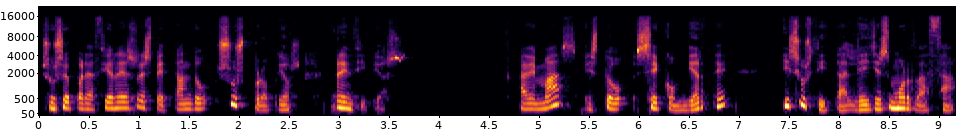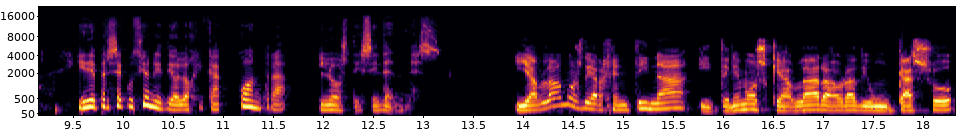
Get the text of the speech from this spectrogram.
sus operaciones respetando sus propios principios. Además, esto se convierte y suscita leyes mordaza y de persecución ideológica contra los disidentes. Y hablábamos de Argentina y tenemos que hablar ahora de un caso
